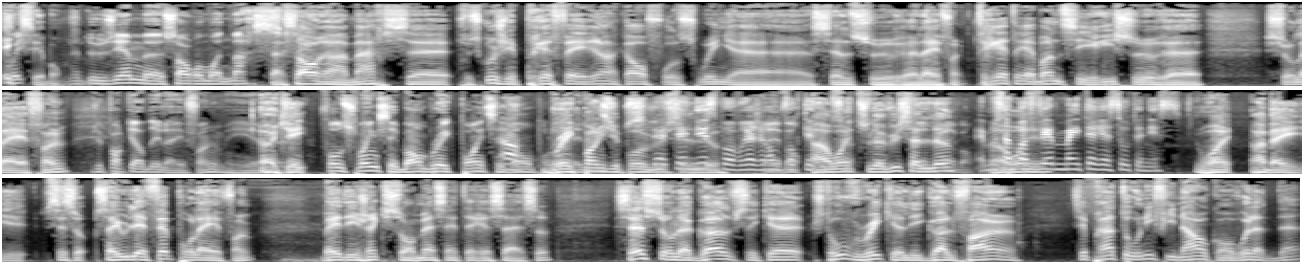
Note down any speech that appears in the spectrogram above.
Et Oui. c'est bon. Le deuxième euh, sort au mois de mars. Ça sort en mars. Euh, du coup, j'ai préféré encore Full Swing à celle sur euh, la F1. Très, très bonne série sur, euh, sur la F1. J'ai pas regardé la F1, mais euh, OK. Full Swing, c'est bon. Breakpoint, c'est Ah. bon pour le Breakpoint, tennis j'ai pas vu Le tennis, celle-là. pas vrai, Jérôme bon. Ah ouais, ça. tu l'as vu celle-là? Bon. Moi, Ah ça m'a ouais? fait m'intéresser au tennis. Ouais. Ah ben, c'est ça. Ça a eu l'effet pour la F1. ben des gens qui sont mis à s'intéresser à ça. Celle sur le golf, c'est que je trouve, Rick, que les golfeurs, tu sais, prends Tony Finau qu'on voit là-dedans.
